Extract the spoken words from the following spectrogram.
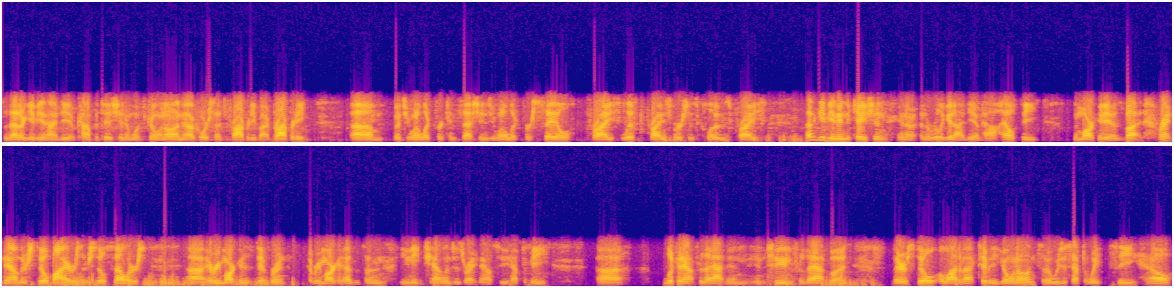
So that'll give you an idea of competition and what's going on. Now, of course, that's property by property. Um, but you want to look for concessions. You want to look for sale price, list price versus close price. That'll give you an indication and a, and a really good idea of how healthy the market is. But right now, there's still buyers, there's still sellers. Uh, every market is different. Every market has its own unique challenges right now, so you have to be uh, looking out for that and in tune for that. But there's still a lot of activity going on, so we just have to wait and see how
